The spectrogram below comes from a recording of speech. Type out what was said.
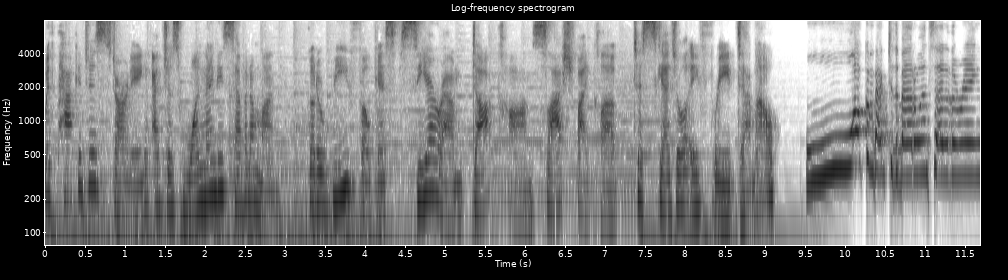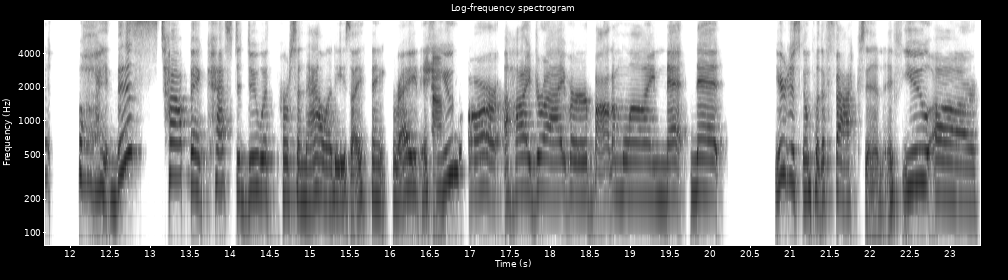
With packages starting at just 197 a month, go to refocuscrm.com slash fight club to schedule a free demo. Welcome back to the battle inside of the ring. Boy, this topic has to do with personalities, I think, right? Yeah. If you are a high driver, bottom line, net, net, you're just going to put the facts in. If you are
